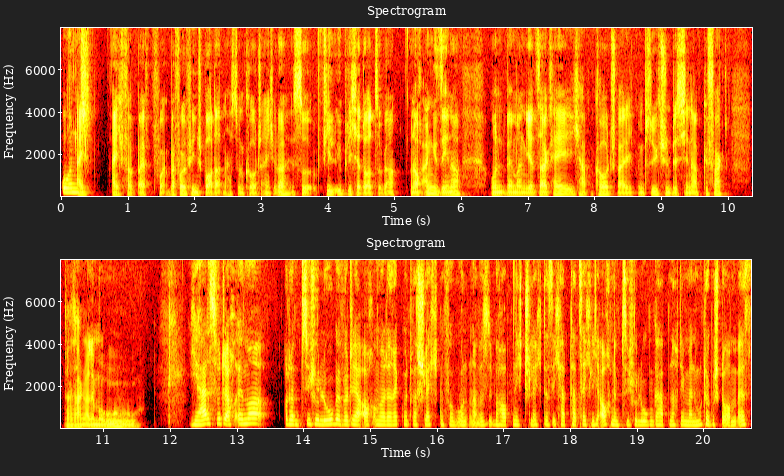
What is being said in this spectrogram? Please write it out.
Und Eigentlich, eigentlich bei, bei voll vielen Sportarten hast du einen Coach eigentlich, oder? Ist so viel üblicher dort sogar. Und auch angesehener. Und wenn man jetzt sagt, hey, ich habe einen Coach, weil ich bin psychisch ein bisschen abgefuckt, dann sagen alle immer, uh. ja, das wird auch immer, oder ein Psychologe wird ja auch immer direkt mit was Schlechtem verbunden, aber es ist überhaupt nicht Schlechtes. Ich habe tatsächlich auch einen Psychologen gehabt, nachdem meine Mutter gestorben ist.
